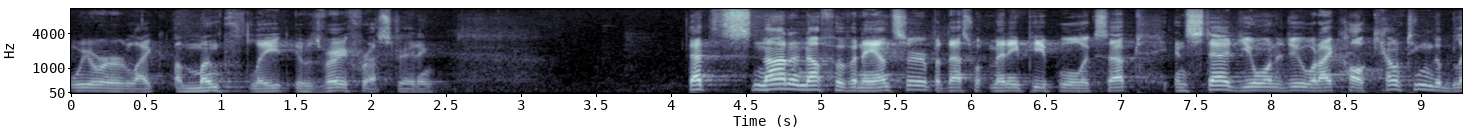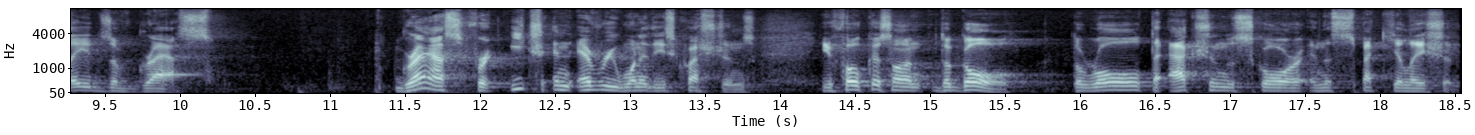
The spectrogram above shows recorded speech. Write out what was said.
we were like a month late. It was very frustrating. That's not enough of an answer, but that's what many people will accept. Instead, you want to do what I call counting the blades of grass. Grass, for each and every one of these questions, you focus on the goal, the role, the action, the score, and the speculation.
